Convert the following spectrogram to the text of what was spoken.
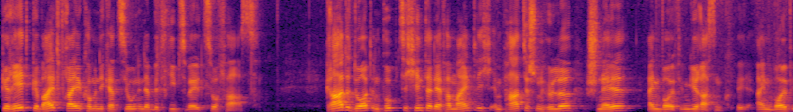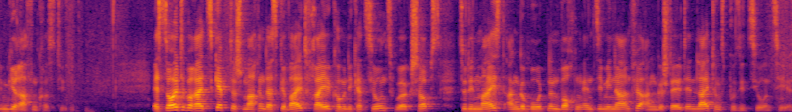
gerät gewaltfreie Kommunikation in der Betriebswelt zur Farce. Gerade dort entpuppt sich hinter der vermeintlich empathischen Hülle schnell ein Wolf im, Giraffen, ein Wolf im Giraffenkostüm. Es sollte bereits skeptisch machen, dass gewaltfreie Kommunikationsworkshops zu den meist angebotenen Wochenendseminaren für Angestellte in Leitungspositionen zählen.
